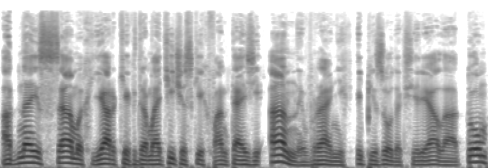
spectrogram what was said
Одна из самых ярких драматических фантазий Анны в ранних эпизодах сериала о том,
